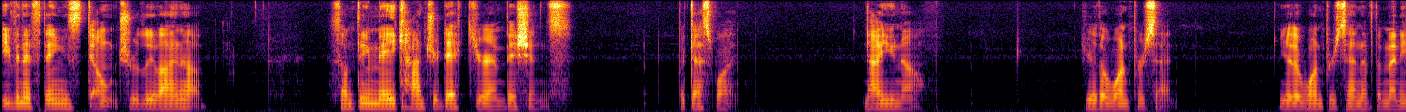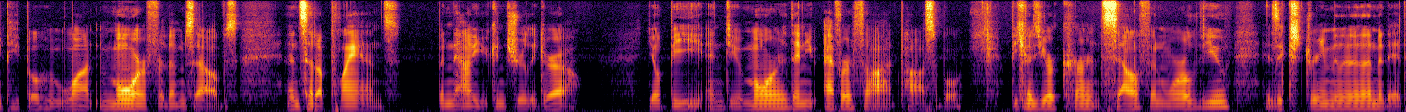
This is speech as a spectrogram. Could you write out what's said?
even if things don't truly line up. Something may contradict your ambitions. But guess what? Now you know. You're the 1%. You're the 1% of the many people who want more for themselves and set up plans, but now you can truly grow. You'll be and do more than you ever thought possible because your current self and worldview is extremely limited.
